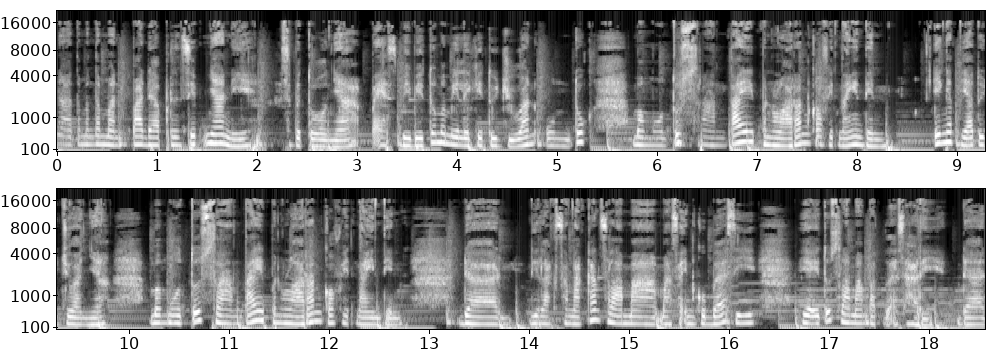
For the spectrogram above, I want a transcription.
Nah, teman-teman, pada prinsipnya nih, sebetulnya PSBB itu memiliki tujuan untuk memutus rantai penularan COVID-19. Ingat ya tujuannya, memutus rantai penularan COVID-19 dan dilaksanakan selama masa inkubasi yaitu selama 14 hari dan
